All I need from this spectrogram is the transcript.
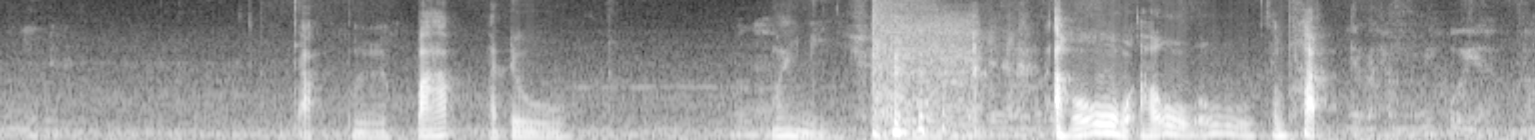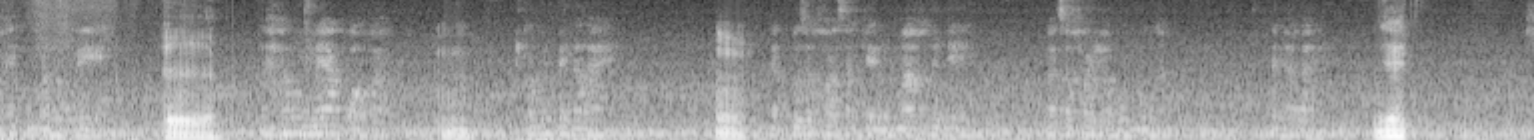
มึงยิงเลยนะ จับ มือปั๊บมาดูมึงอะไม่มี เป็นอะไรก็เอาเอาเอาสัมผัส อย่ามาทำไม่คุยอะเราให้กูมารู้เองเออ แต่ถ้ามึงไม่อยากบอกอะอืม ก็ไม่เป็นอะไรอืมแต่กูจะคอยสังเกตมึงมากขึ้นเองแล้วจะคอยถามว่ามึงอะเป็นอะไรเย็ดโอเค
